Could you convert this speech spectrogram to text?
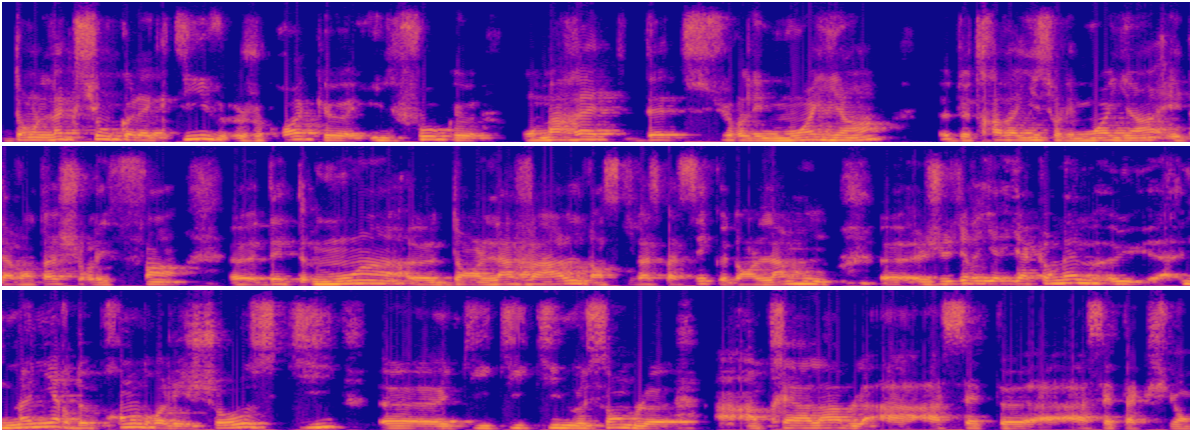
dans l'action collective, je crois qu'il faut qu'on arrête d'être sur les moyens de travailler sur les moyens et davantage sur les fins, euh, d'être moins euh, dans l'aval, dans ce qui va se passer, que dans l'amont. Euh, je veux dire, il y, a quand même une manière de prendre les choses qui, qui, qui, me semble un préalable à, cette, à cette action.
